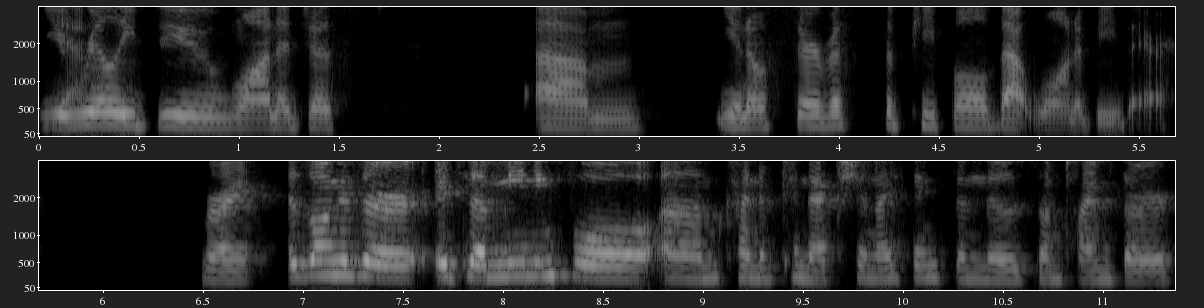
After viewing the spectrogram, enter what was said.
you yeah. really do want to just um you know service the people that want to be there right as long as they're it's a meaningful um, kind of connection i think then those sometimes are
